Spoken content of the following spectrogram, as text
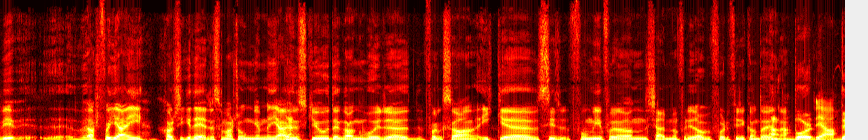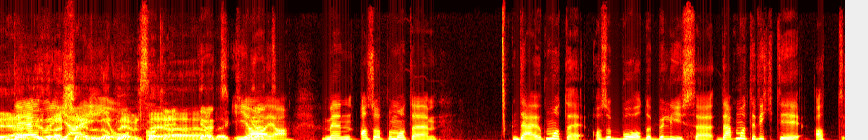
Vi, I hvert fall jeg, kanskje ikke dere som er så unge, men jeg ja. husker jo den gang hvor eh, folk sa ikke si for mye foran skjermen fordi da får du firkanta Ja, øyne. Bård, Ja, det det er en universell opplevelse. Okay, Ja, greit. det er Ja, ja. Men altså, på en måte det er jo på en måte altså både belyse Det er på en måte viktig at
